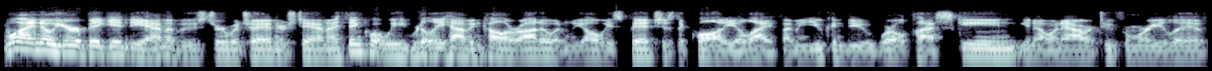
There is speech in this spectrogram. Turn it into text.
Well, I know you're a big Indiana booster, which I understand. I think what we really have in Colorado and we always pitch is the quality of life. I mean, you can do world class skiing, you know, an hour or two from where you live,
